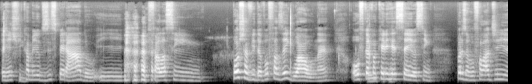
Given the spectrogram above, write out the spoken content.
que a gente fica Sim. meio desesperado e, e fala assim, poxa vida, vou fazer igual, né? Ou fica com aquele receio assim, por exemplo, vou falar de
